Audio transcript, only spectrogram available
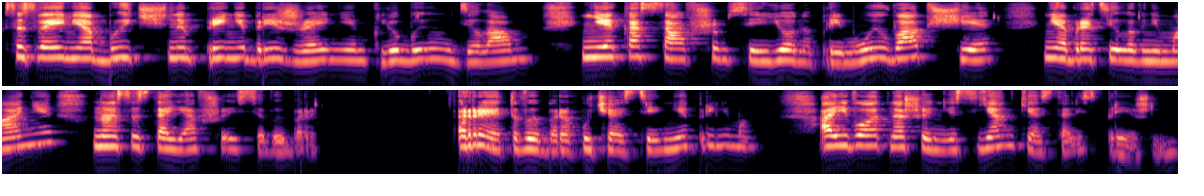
со своим обычным пренебрежением к любым делам, не касавшимся ее напрямую, вообще не обратила внимания на состоявшиеся выборы. Ред в выборах участия не принимал, а его отношения с Янки остались прежними.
